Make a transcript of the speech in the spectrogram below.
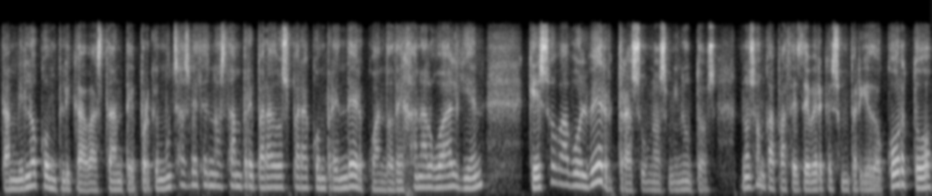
también lo complica bastante, porque muchas veces no están preparados para comprender cuando dejan algo a alguien que eso va a volver tras unos minutos. No son capaces de ver que es un periodo corto,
